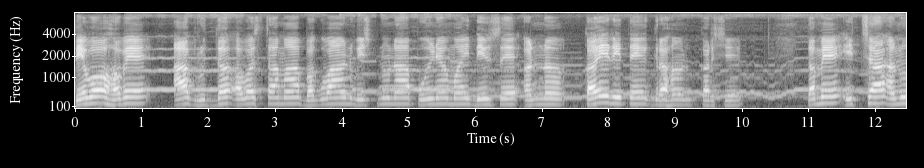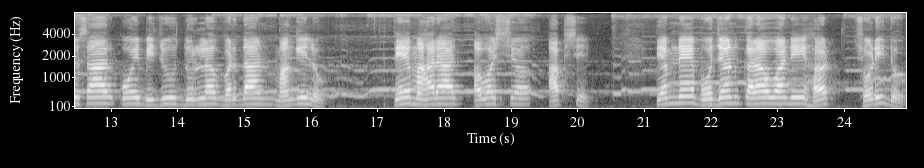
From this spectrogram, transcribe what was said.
તેઓ હવે આ વૃદ્ધ અવસ્થામાં ભગવાન વિષ્ણુના પુણ્યમય દિવસે અન્ન કઈ રીતે ગ્રહણ કરશે? તમે ઈચ્છા અનુસાર કોઈ બીજું દુર્લભ વરદાન માંગી લો. તે મહારાજ અવશ્ય આપશે. તેમને ભોજન કરાવવાની હટ છોડી દો.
